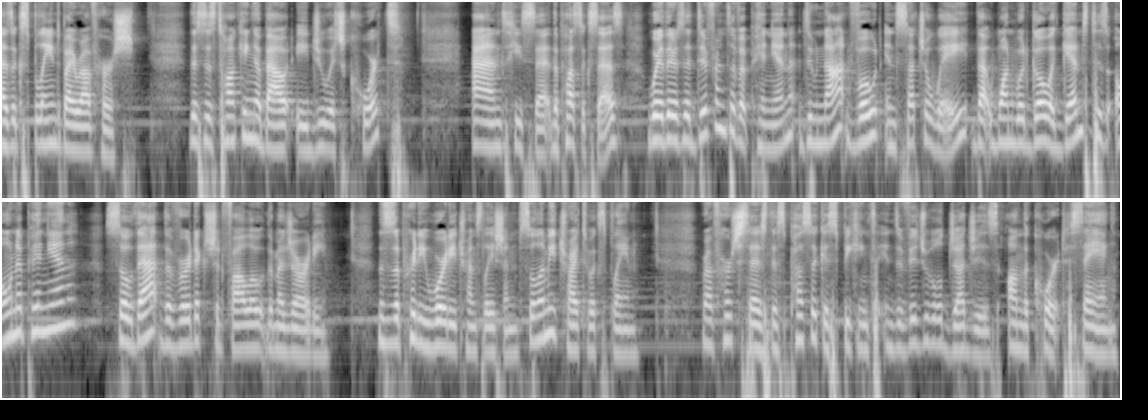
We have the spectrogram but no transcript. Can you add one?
as explained by Rav Hirsch. This is talking about a Jewish court and he said, the pasuk says, where there's a difference of opinion, do not vote in such a way that one would go against his own opinion, so that the verdict should follow the majority. This is a pretty wordy translation, so let me try to explain. Rav Hirsch says this pasuk is speaking to individual judges on the court, saying,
